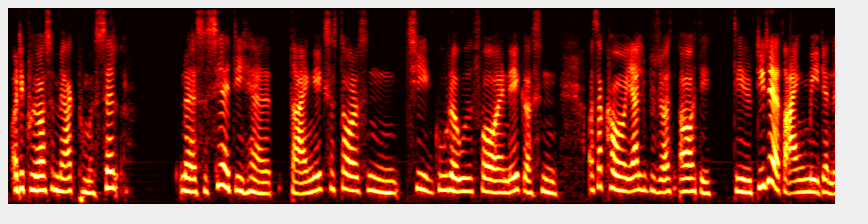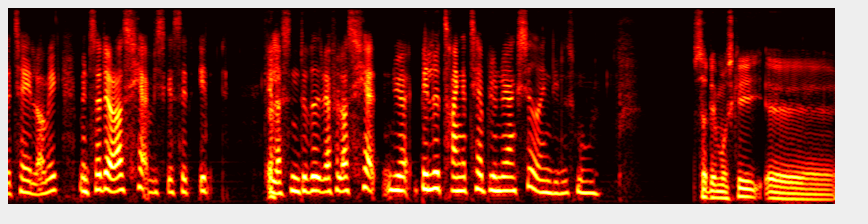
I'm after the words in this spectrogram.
Og det kunne jeg også mærke på mig selv. Når jeg så ser de her drenge, ikke, så står der sådan 10 gutter ude foran, ikke, og, sådan, og så kommer jeg lige pludselig også, åh, det, det er jo de der drenge, medierne taler om, ikke? men så er det også her, vi skal sætte ind. Ja. Eller sådan, du ved i hvert fald også her, billedet trænger til at blive nuanceret en lille smule. Så det er måske, øh,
